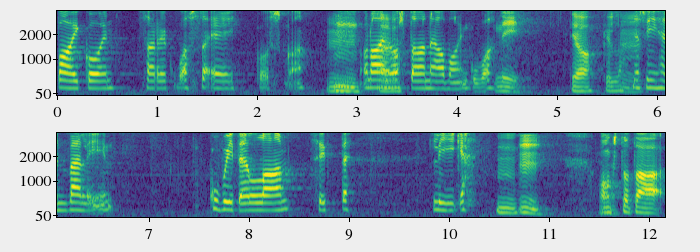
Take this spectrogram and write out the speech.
paikoin, sarjakuvassa ei koskaan. Mm. On ainoastaan ne avainkuvat. Niin. Joo, kyllä. Ja siihen väliin kuvitellaan sitten liike. Mm. Mm. Onko tota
